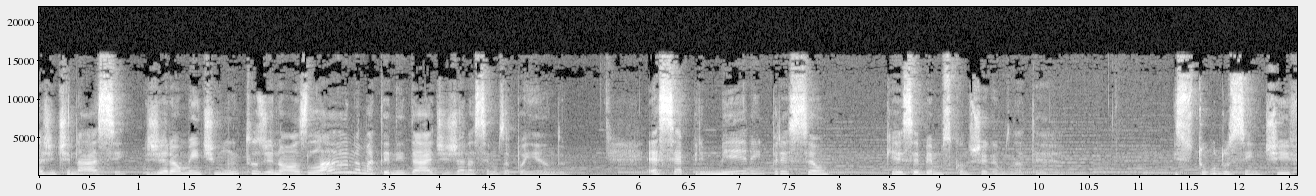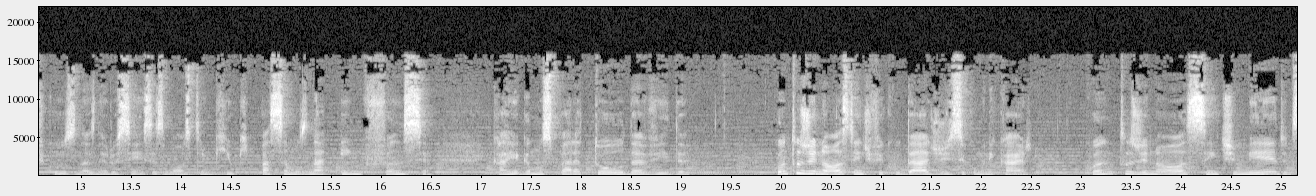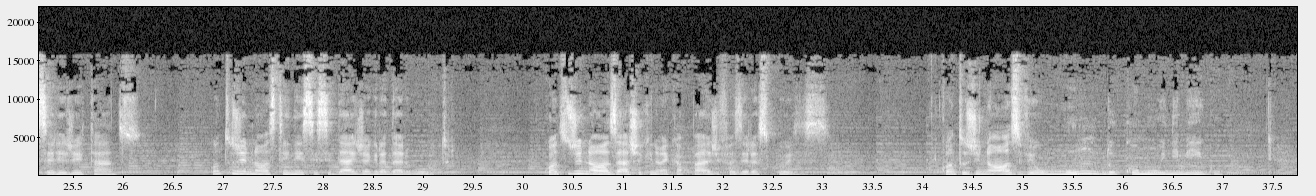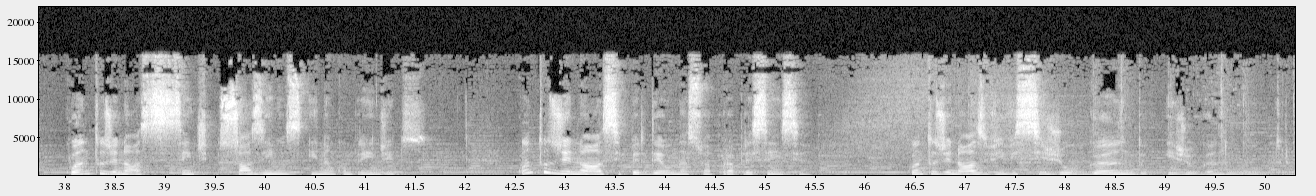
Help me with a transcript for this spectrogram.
A gente nasce, geralmente muitos de nós lá na maternidade já nascemos apanhando. Essa é a primeira impressão que recebemos quando chegamos na Terra. Estudos científicos nas neurociências mostram que o que passamos na infância carregamos para toda a vida. Quantos de nós têm dificuldade de se comunicar? Quantos de nós sentem medo de ser rejeitados? Quantos de nós têm necessidade de agradar o outro? Quantos de nós acha que não é capaz de fazer as coisas? Quantos de nós vê o mundo como um inimigo? Quantos de nós se sente sozinhos e não compreendidos? Quantos de nós se perdeu na sua própria essência? Quantos de nós vive se julgando e julgando o outro?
